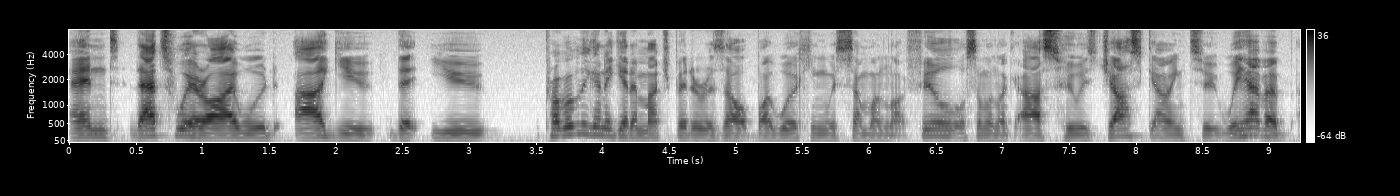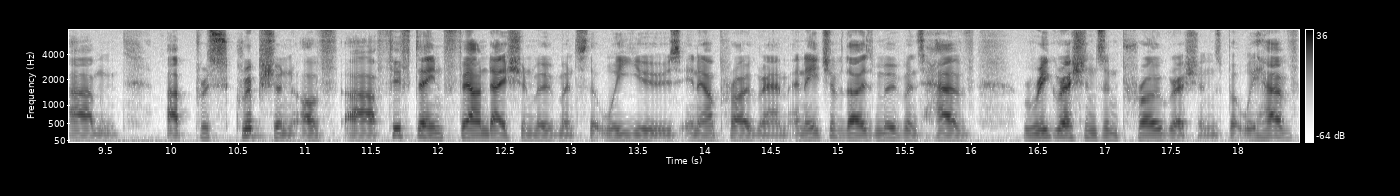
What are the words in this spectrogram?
And that's where I would argue that you probably going to get a much better result by working with someone like Phil or someone like us who is just going to. We have a, um, a prescription of uh, 15 foundation movements that we use in our program, and each of those movements have regressions and progressions, but we have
